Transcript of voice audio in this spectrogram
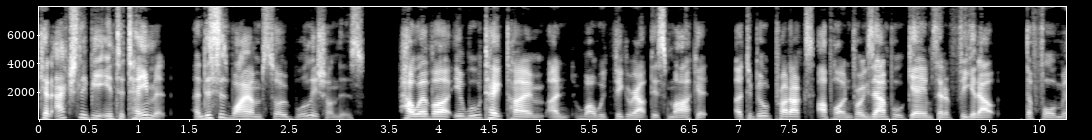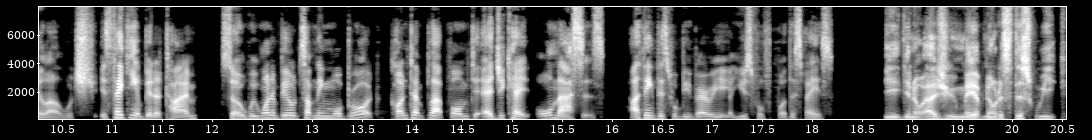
can actually be entertainment. And this is why I'm so bullish on this. However, it will take time and while we figure out this market uh, to build products upon, for example, games that have figured out the formula, which is taking a bit of time. So we want to build something more broad, content platform to educate all masses. I think this will be very useful for the space. You know, as you may have noticed this week,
